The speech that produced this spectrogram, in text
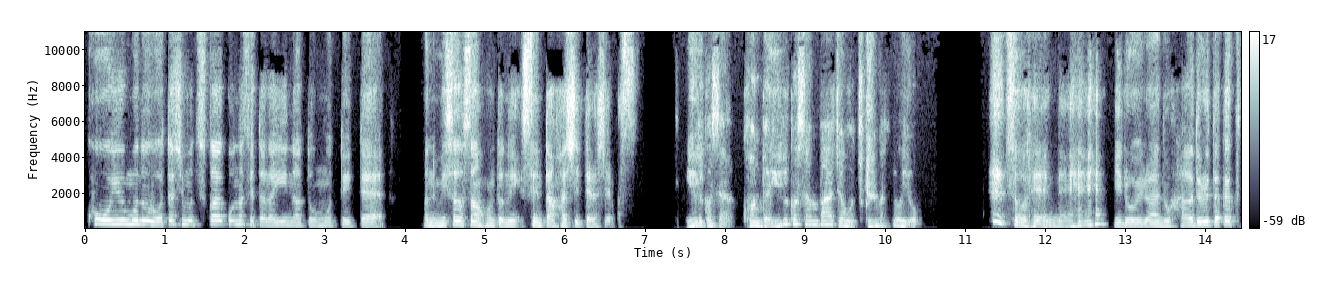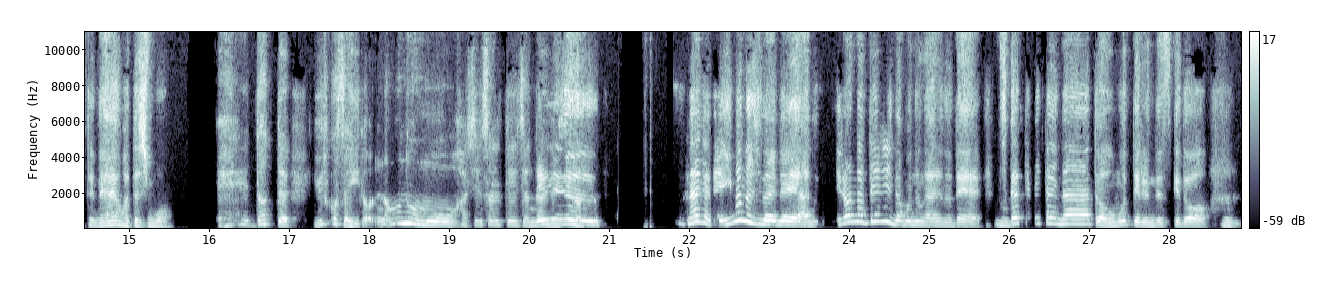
こういうものを私も使いこなせたらいいなと思っていて、あの、ミサオさん本当に先端走ってらっしゃいます。ゆりこさん、今度はゆりこさんバージョンを作りましょうよ。それね。いろいろあの、ハードル高くてね、私も。えーだって、ゆりこさんいろんなものをもう発信されてるじゃないですか。えーなんかね、今の時代ね、あの、いろんな便利なものがあるので、うん使ってみたいなとは思ってるんですけど、うん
